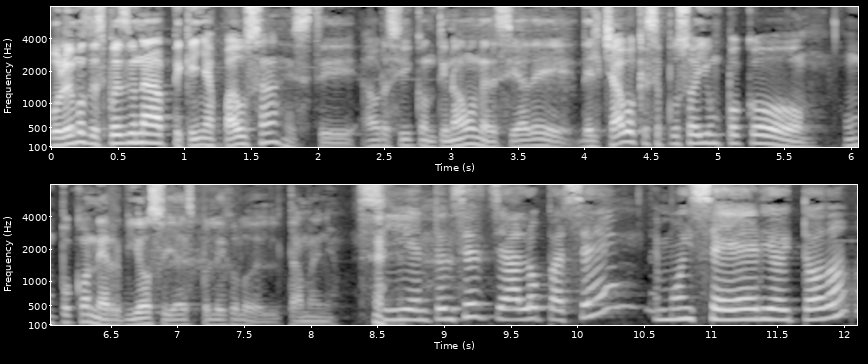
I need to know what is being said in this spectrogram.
Volvemos después de una pequeña pausa. Este, ahora sí, continuamos. Me decía de, del chavo que se puso ahí un poco, un poco nervioso. Ya después le dijo lo del tamaño. Sí, entonces ya lo pasé, muy serio y todo.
